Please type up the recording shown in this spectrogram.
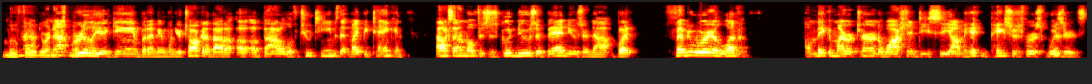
move not, forward to our next? Not part? really a game, but I mean, when you're talking about a, a, a battle of two teams that might be tanking, Alex, I don't know if this is good news or bad news or not, but February 11th, I'm making my return to Washington D.C. I'm hitting Pacers versus Wizards,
